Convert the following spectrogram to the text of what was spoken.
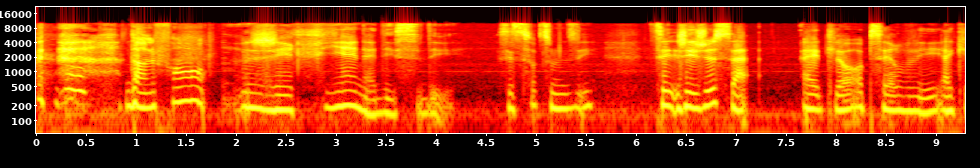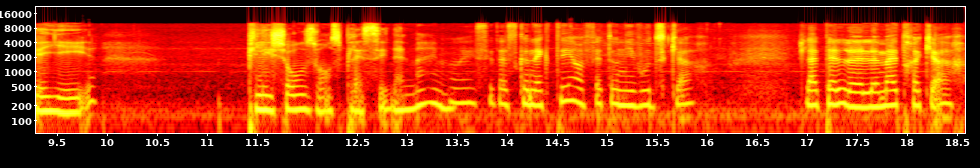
Dans le fond, j'ai rien à décider. C'est ça que tu me dis? J'ai juste à être là, observer, accueillir, puis les choses vont se placer d'elles-mêmes. Oui, c'est à se connecter en fait au niveau du cœur. Je l'appelle le, maître cœur.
